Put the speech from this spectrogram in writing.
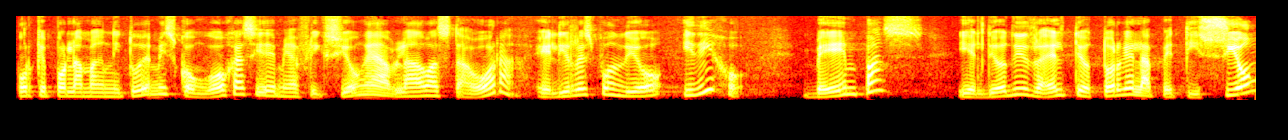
porque por la magnitud de mis congojas y de mi aflicción he hablado hasta ahora. Elí respondió y dijo, ve en paz, y el Dios de Israel te otorgue la petición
